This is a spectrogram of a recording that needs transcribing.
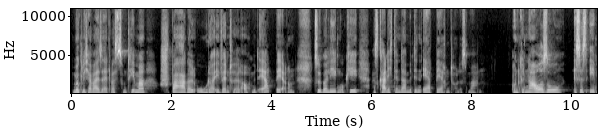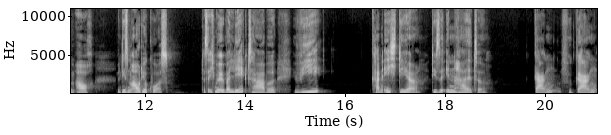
möglicherweise etwas zum Thema Spargel oder eventuell auch mit Erdbeeren. Zu überlegen, okay, was kann ich denn da mit den Erdbeeren Tolles machen? Und genauso ist es eben auch mit diesem Audiokurs dass ich mir überlegt habe, wie kann ich dir diese Inhalte Gang für Gang,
